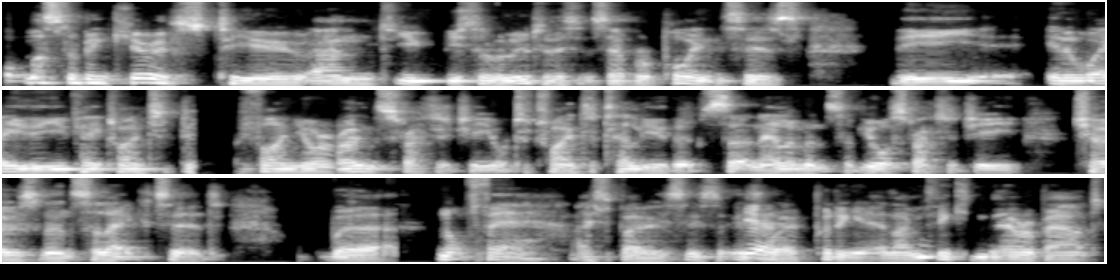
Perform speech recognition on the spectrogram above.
What must have been curious to you, and you, you sort of alluded to this at several points, is the in a way the UK trying to define your own strategy or to try to tell you that certain elements of your strategy chosen and selected were not fair, I suppose, is, is yeah. the way of putting it. And I'm thinking there about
